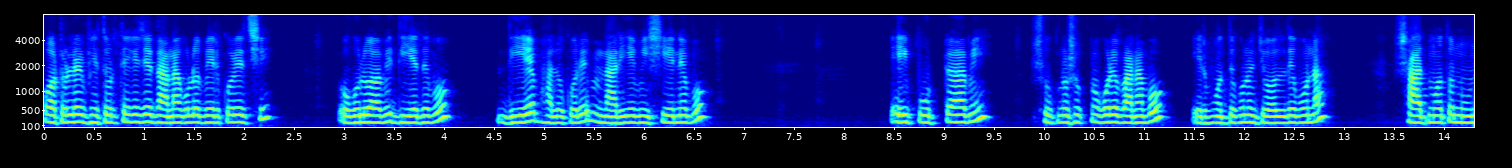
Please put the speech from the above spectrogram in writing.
পটলের ভেতর থেকে যে দানাগুলো বের করেছি, ওগুলো আমি দিয়ে দেব। দিয়ে ভালো করে নাড়িয়ে মিশিয়ে নেব। এই পুরটা আমি শুকনো শুকনো করে বানাবো। এর মধ্যে কোনো জল দেব না। স্বাদ মতো নুন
